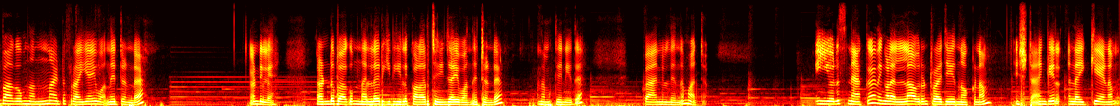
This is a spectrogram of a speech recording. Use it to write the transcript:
ഭാഗവും നന്നായിട്ട് ഫ്രൈ ആയി വന്നിട്ടുണ്ട്. കണ്ടില്ലേ? രണ്ട് ഭാഗവും നല്ല രീതിയിൽ കളർ ചേഞ്ച് ആയി വന്നിട്ടുണ്ട്. നമുക്കിനി ഇത് പാനിൽ നിന്ന് മാറ്റാം. ഈ ഒരു സ്നാക്ക് നിങ്ങളെല്ലാവരും ട്രൈ ചെയ്ത് നോക്കണം. ഇഷ്ടമെങ്കിൽ ലൈക്ക് ചെയ്യണം.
